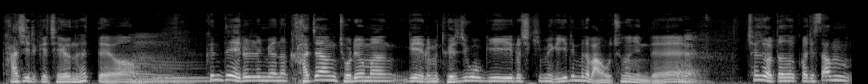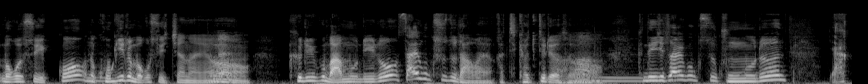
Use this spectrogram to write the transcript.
다시 이렇게 재현을 했대요. 음. 근데 예를 들면은 가장 저렴한 게 예를 들면 돼지고기를 시키면 이게 1인분에 15,000원인데 네. 최소 15가지 쌈 먹을 수 있고 근데 고기를 먹을 수 있잖아요. 네. 그리고 마무리로 쌀국수도 나와요. 같이 곁들여서. 아하. 근데 이 집 쌀국수 국물은 약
